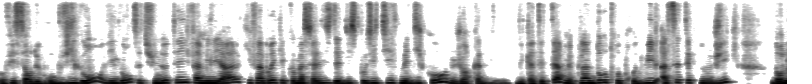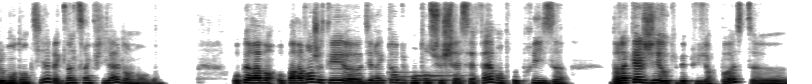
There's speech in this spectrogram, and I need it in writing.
officer, du groupe Vigon. Vigon, c'est une ETI familiale qui fabrique et commercialise des dispositifs médicaux du genre des cathéters, mais plein d'autres produits assez technologiques dans le monde entier, avec 25 filiales dans le monde. Auparavant, j'étais euh, directeur du contentieux chez SFR, entreprise dans laquelle j'ai occupé plusieurs postes. Euh,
